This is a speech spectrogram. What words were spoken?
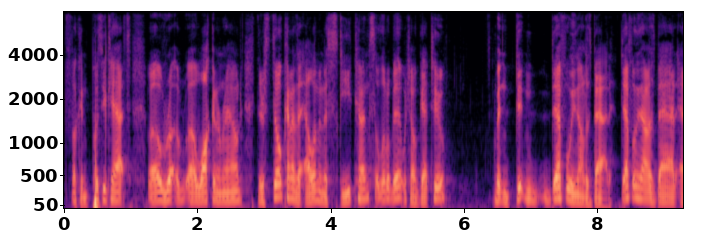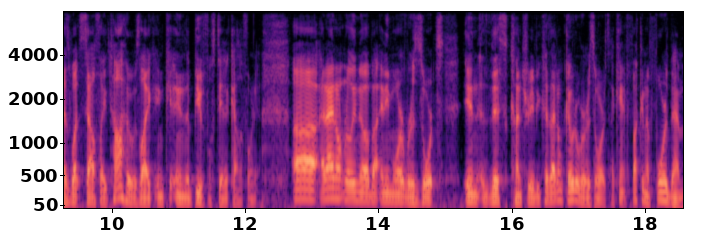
fucking pussycats uh, r- uh, walking around. There's still kind of the element of ski cunts a little bit, which I'll get to but definitely not as bad. Definitely not as bad as what South Lake Tahoe was like in, in the beautiful state of California. Uh, and I don't really know about any more resorts in this country because I don't go to resorts. I can't fucking afford them.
